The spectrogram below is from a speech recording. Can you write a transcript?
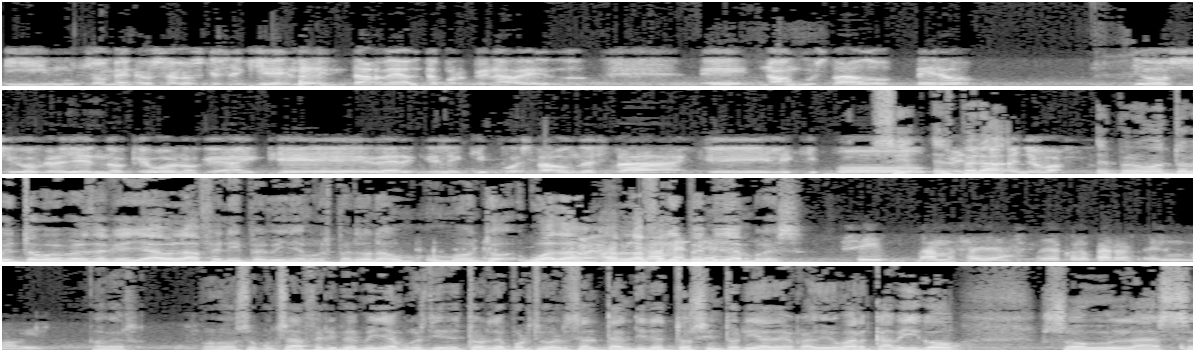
y mucho menos a los que se quieren dar de alta por primera vez. ¿no? Eh, no han gustado, pero yo sigo creyendo que bueno que hay que ver que el equipo está donde está que el equipo sí, espera, este año va... espera un momento Víctor porque parece que ya habla Felipe Miñambres perdona un, un momento. Guada habla Felipe Miñambres sí vamos allá. Voy a colocar el móvil. A ver pues vamos a escuchar a Felipe Miñambres director deportivo del Celta en directo sintonía de Radio Marca Vigo. Son las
